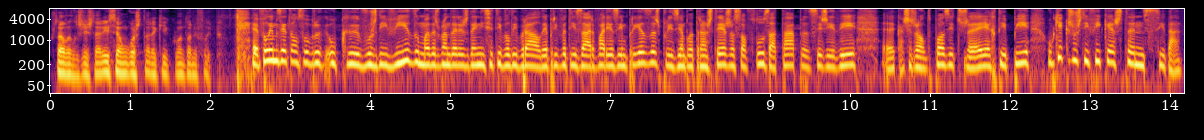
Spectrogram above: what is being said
gostava de registrar isso. É um gosto estar aqui com o António Filipe. É, falemos então sobre o que vos divide. Uma das bandeiras da iniciativa liberal é privatizar várias empresas, por exemplo, a Transteja, a Soflus, a TAP, a CGD, a Caixa Geral de Depósitos, a RTP. O que é que justifica esta necessidade?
